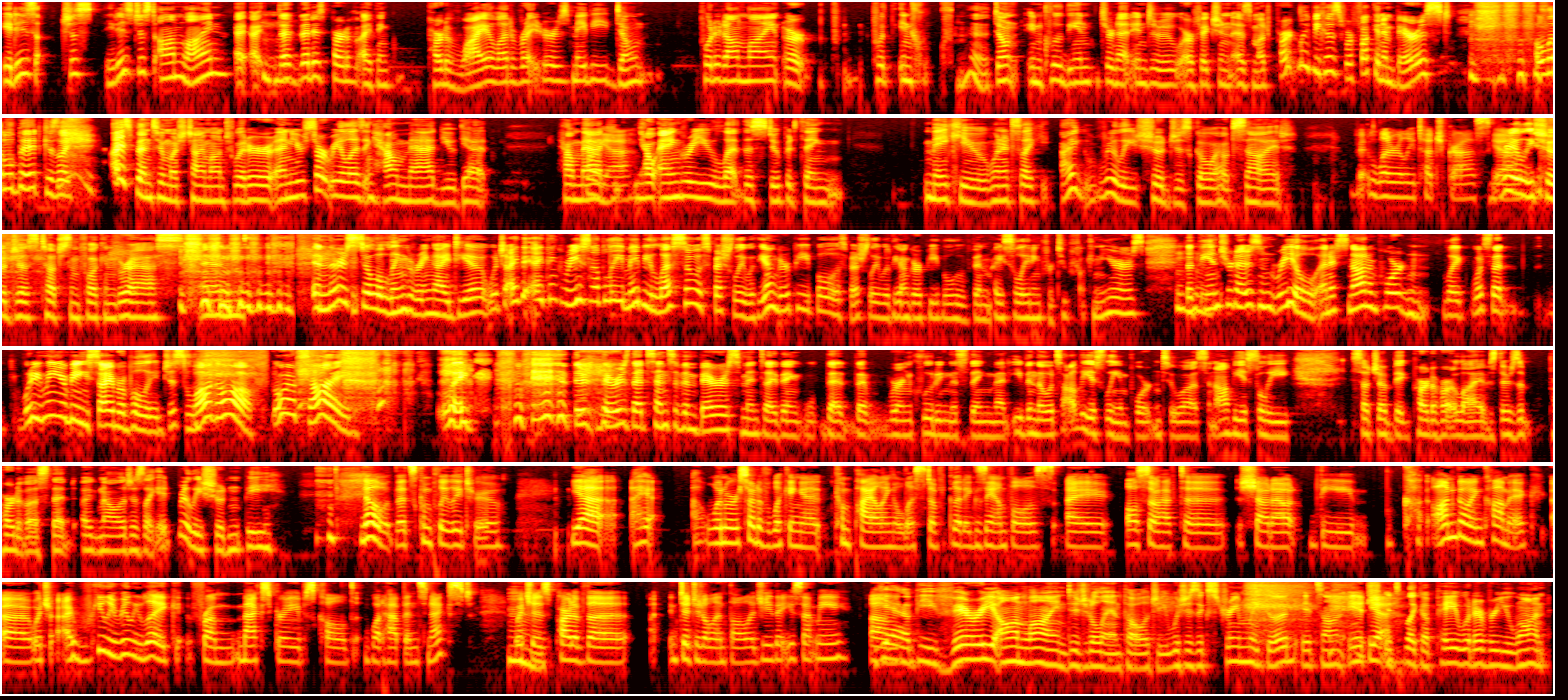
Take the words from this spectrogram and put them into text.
it is just it is just online. I, I, mm-hmm. That that is part of I think part of why a lot of writers maybe don't put it online or put in, eh, don't include the internet into our fiction as much partly because we're fucking embarrassed a little bit because like i spend too much time on twitter and you start realizing how mad you get how oh, mad oh, yeah. how angry you let this stupid thing make you when it's like i really should just go outside literally touch grass. Yeah. Really should just touch some fucking grass. And and there is still a lingering idea, which I, th- I think reasonably, maybe less so, especially with younger people, especially with younger people who've been isolating for two fucking years, mm-hmm. that the mm-hmm. internet isn't real and it's not important. Like, what's that? What do you mean you're being cyberbullied? Just log off, go outside. like there there is that sense of embarrassment i think that that we're including this thing that even though it's obviously important to us and obviously such a big part of our lives there's a part of us that acknowledges like it really shouldn't be. No that's completely true. Yeah i uh, when we're sort of looking at compiling a list of good examples, I also have to shout out the co- ongoing comic, uh, which I really, really like from Max Graves called What Happens Next, mm. which is part of the digital anthology that you sent me. Um, yeah, the very online digital anthology, which is extremely good. It's on itch. Yeah. It's like a pay whatever you want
